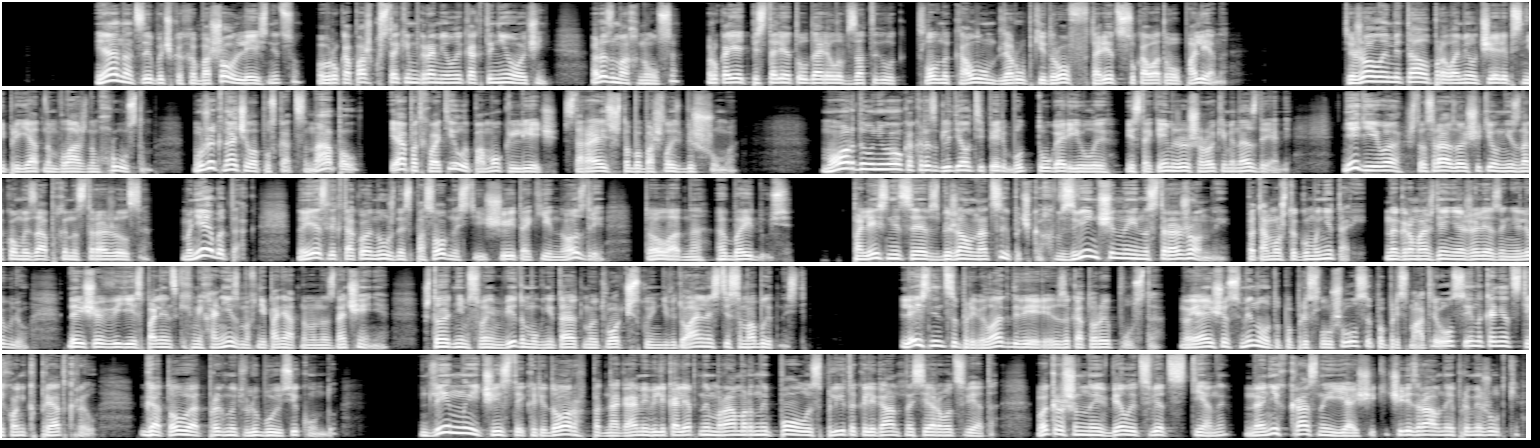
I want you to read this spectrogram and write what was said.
Я на цыпочках обошел лестницу, в рукопашку с таким громилой как-то не очень, размахнулся, Рукоять пистолета ударила в затылок, словно колун для рубки дров в торец суковатого полена. Тяжелый металл проломил череп с неприятным влажным хрустом. Мужик начал опускаться на пол. Я подхватил и помог лечь, стараясь, чтобы обошлось без шума. Морда у него, как разглядел теперь, будто у гориллы, и с такими же широкими ноздрями. Не диво, что сразу ощутил незнакомый запах и насторожился. Мне бы так, но если к такой нужной способности еще и такие ноздри, то ладно, обойдусь. По лестнице я взбежал на цыпочках, взвинченный и настороженный, потому что гуманитарий. Нагромождение железа не люблю, да еще в виде исполинских механизмов непонятного назначения, что одним своим видом угнетают мою творческую индивидуальность и самобытность. Лестница привела к двери, за которой пусто, но я еще с минуту поприслушивался, поприсматривался и, наконец, тихонько приоткрыл, готовый отпрыгнуть в любую секунду – Длинный чистый коридор, под ногами великолепный мраморный пол из плиток элегантно-серого цвета, выкрашенные в белый цвет стены, на них красные ящики через равные промежутки.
